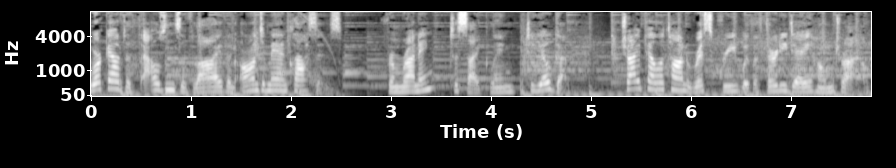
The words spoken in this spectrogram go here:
Work out to thousands of live and on demand classes, from running to cycling to yoga. Try Peloton risk free with a 30 day home trial.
